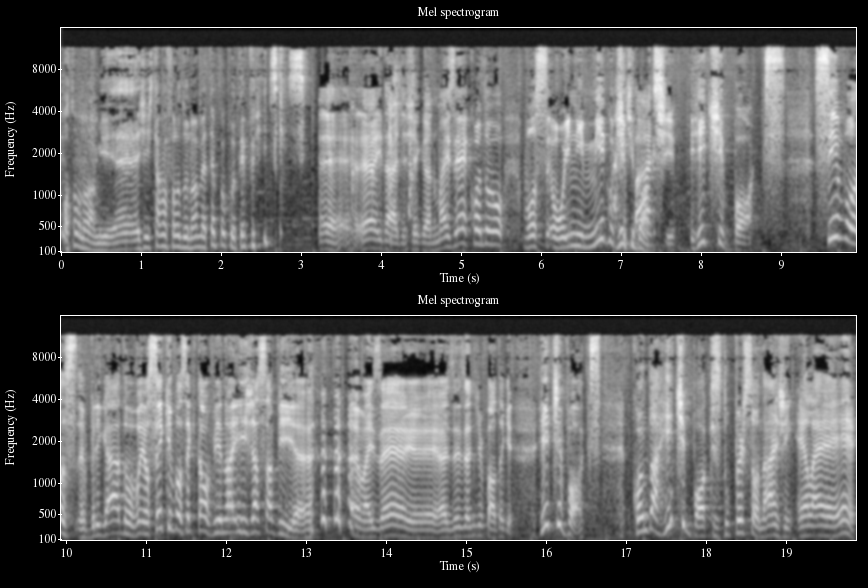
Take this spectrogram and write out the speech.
Faltou o nome. É, a gente tava falando do nome até pouco tempo e a gente esqueceu. É, é a idade chegando. Mas é quando você, o inimigo a te hitbox. bate. Hitbox. Se você. Obrigado. Eu sei que você que tá ouvindo aí já sabia. Mas é, é, Às vezes a gente falta aqui. Hitbox. Quando a hitbox do personagem ela é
